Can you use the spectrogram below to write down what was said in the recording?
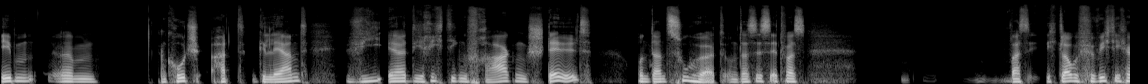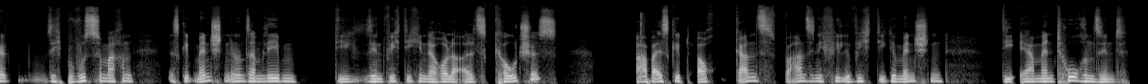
eben, ähm, ein Coach hat gelernt, wie er die richtigen Fragen stellt und dann zuhört. Und das ist etwas, was ich glaube für wichtig halt, sich bewusst zu machen, es gibt Menschen in unserem Leben, die sind wichtig in der Rolle als Coaches, aber es gibt auch ganz wahnsinnig viele wichtige Menschen, die eher Mentoren sind.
